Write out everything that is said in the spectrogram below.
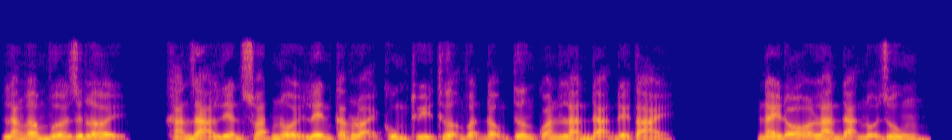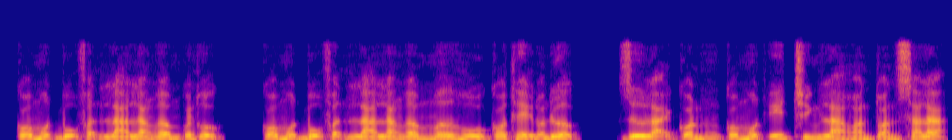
lăng âm vừa dứt lời, khán giả liền soát nổi lên các loại cùng thủy thượng vận động tương quan làn đạn đề tài. Này đó làn đạn nội dung, có một bộ phận là lăng âm quen thuộc, có một bộ phận là lăng âm mơ hồ có thể đoán được, dư lại còn có một ít chính là hoàn toàn xa lạ.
